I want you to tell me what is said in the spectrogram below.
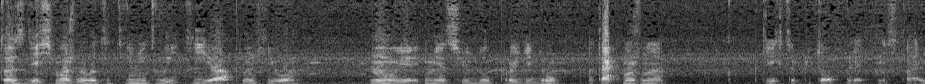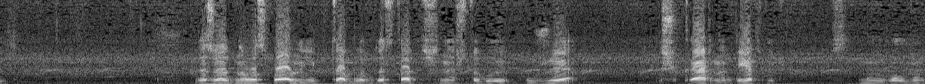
то здесь можно в этот юнит выйти и апнуть его. Ну, имеется в виду про гидру. А так можно каких-то питов, блядь, наставить. Даже одного спавна и пита будет достаточно, чтобы уже шикарно дефнуть седьмую волну.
